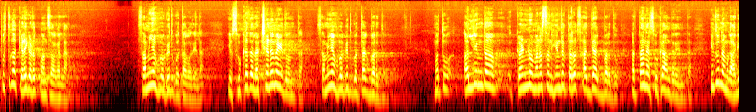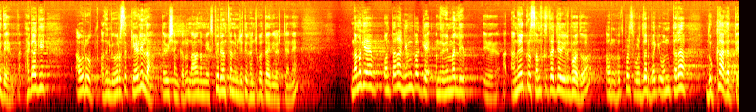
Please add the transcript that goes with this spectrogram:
ಪುಸ್ತಕ ಕೆಳಗಿಡೋಕ್ಕೆ ಮನಸ್ಸಾಗಲ್ಲ ಸಮಯ ಹೋಗಿದ್ದು ಗೊತ್ತಾಗೋದಿಲ್ಲ. ಈ ಸುಖದ ಲಕ್ಷಣವೇ ಇದು ಅಂತ. ಸಮಯ ಹೋಗಿದ್ದು ಗೊತ್ತಾಗಬಾರ್ದು. ಮತ್ತು ಅಲ್ಲಿಂದ ಕಣ್ಣು ಮನಸ್ಸನ್ನು ಹಿಂದಕ್ಕೆ ತರೋಕ್ಕೆ ಸಾಧ್ಯ ಆಗಬಾರ್ದು. ಅತ್ತಾನೆ ಸುಖ ಅಂದರೆ ಅಂತ. ಇದು ನಮಗಾಗಿದೆ ಅಂತ. ಹಾಗಾಗಿ ಅವರು ಅದನ್ನು ವಿವರಿಸೋಕ್ಕೆ ಕೇಳಿಲ್ಲ ರವಿಶಂಕರು. ನಾವು ನಮ್ಮ ಎಕ್ಸ್ಪೀರಿಯನ್ಸನ್ನು ನಿಮ್ಮ ಜೊತೆಗೆ ಹಂಚ್ಕೋತಾ ಇದ್ದೀವಿ ಅಷ್ಟೇ ನಮಗೆ ಒಂಥರ ನಿಮ್ಮ ಬಗ್ಗೆ ಅಂದರೆ ನಿಮ್ಮಲ್ಲಿ ಅನೇಕರು ಸಂಸ್ಕೃತಜ್ಞರು ಇರ್ಬೋದು. ಅವ್ರನ್ನ ಹೊರತುಪಡಿಸಿ ಉಳಿದವ್ರ ಬಗ್ಗೆ ಒಂಥರ ದುಃಖ ಆಗುತ್ತೆ.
